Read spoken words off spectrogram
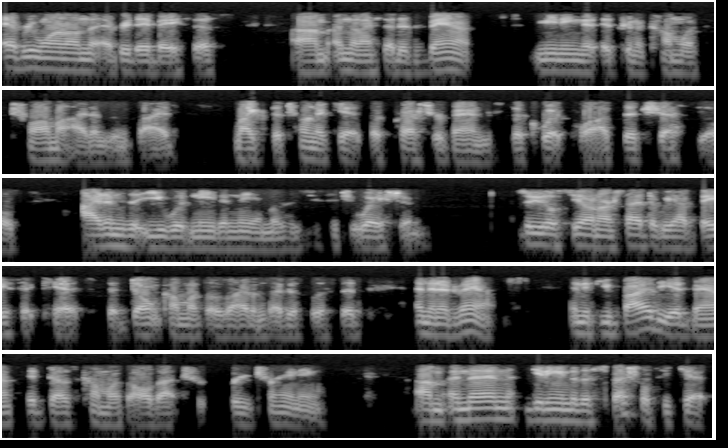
everyone on the everyday basis. Um, and then I said advanced, meaning that it's going to come with trauma items inside, like the tourniquet, the pressure band, the QuikClot, the chest seals, items that you would need in the emergency situation. So you'll see on our site that we have basic kits that don't come with those items I just listed, and then advanced. And if you buy the advanced, it does come with all that tr- free training. Um, and then getting into the specialty kits,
